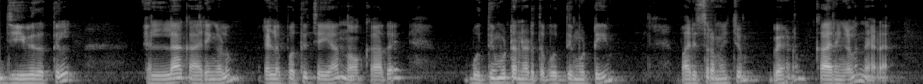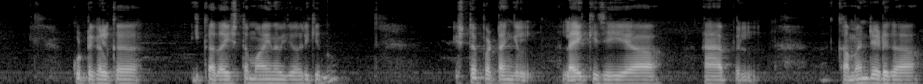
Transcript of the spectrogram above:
ജീവിതത്തിൽ എല്ലാ കാര്യങ്ങളും എളുപ്പത്തിൽ ചെയ്യാൻ നോക്കാതെ ബുദ്ധിമുട്ടിനടുത്ത് ബുദ്ധിമുട്ടിയും പരിശ്രമിച്ചും വേണം കാര്യങ്ങൾ നേടാൻ. കുട്ടികൾക്ക് ഈ കഥ ഇഷ്ടമായെന്ന് വിചാരിക്കുന്നു. ഇഷ്ടപ്പെട്ടെങ്കിൽ ലൈക്ക് ചെയ്യുക ആപ്പിൽ കമന്റ് ഇടുക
